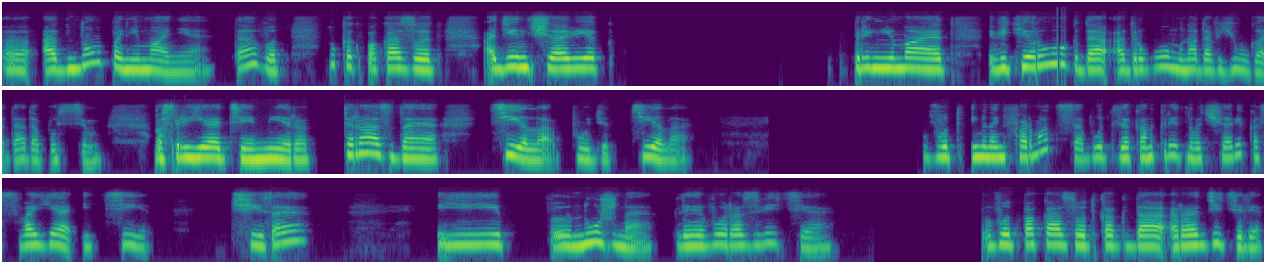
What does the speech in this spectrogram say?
э, одно понимание, да, вот, ну, как показывает один человек принимает ветерок, да, а другому надо в юго, да, допустим, восприятие мира. Разное тело будет, тело. Вот именно информация будет для конкретного человека своя идти, чистая и э, нужная для его развития. Вот показывают, когда родители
